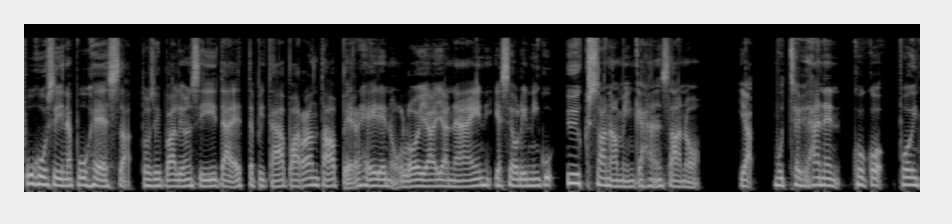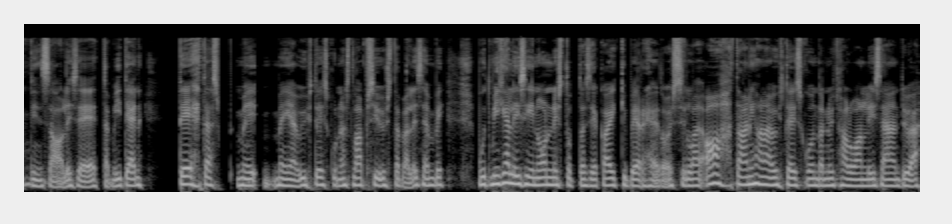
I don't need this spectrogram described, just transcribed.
puhui siinä puheessa tosi paljon siitä, että pitää parantaa perheiden oloja ja näin. Ja se oli niin kuin yksi sana, minkä hän sanoi. Ja, mutta se hänen koko pointtinsa oli se, että miten tehtäisiin me, meidän yhteiskunnasta lapsiystävällisempi. Mutta mikäli siinä onnistuttaisiin ja kaikki perheet olisi sillä lailla, ah, tämä on ihana yhteiskunta, nyt haluan lisääntyä.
